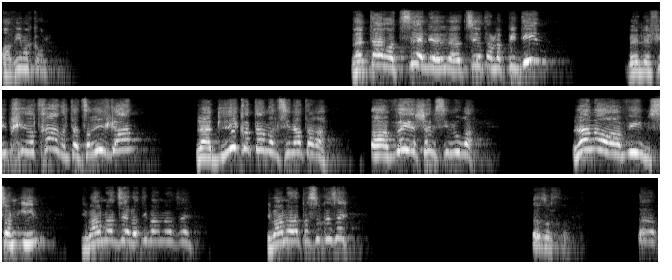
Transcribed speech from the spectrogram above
אוהבים הכל. ואתה רוצה להוציא אותם לפידים, לפי בחירתך, אבל אתה צריך גם להדליק אותם על שנאת הרע. אוהבי השם שנאו רע. למה אוהבים שונאים? דיברנו על זה? לא דיברנו על זה? דיברנו על הפסוק הזה? לא זוכרות. טוב,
